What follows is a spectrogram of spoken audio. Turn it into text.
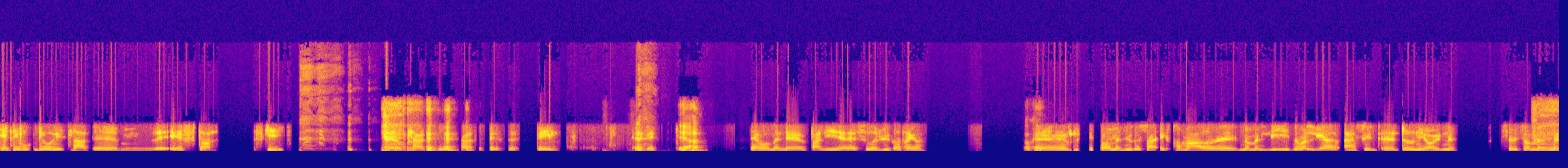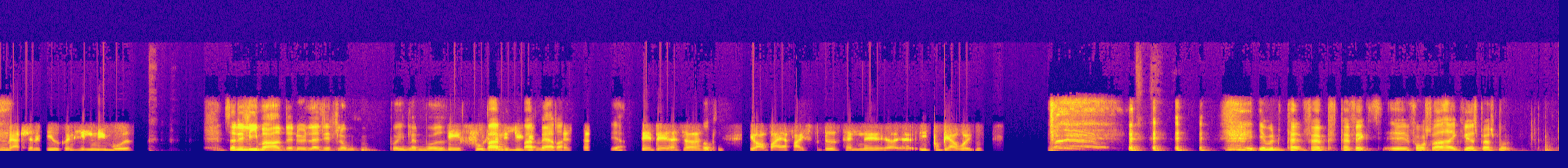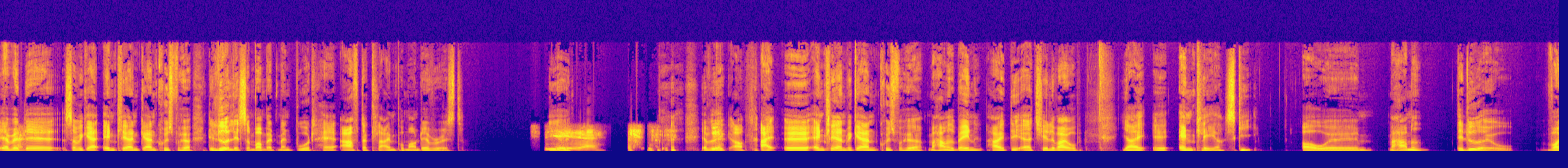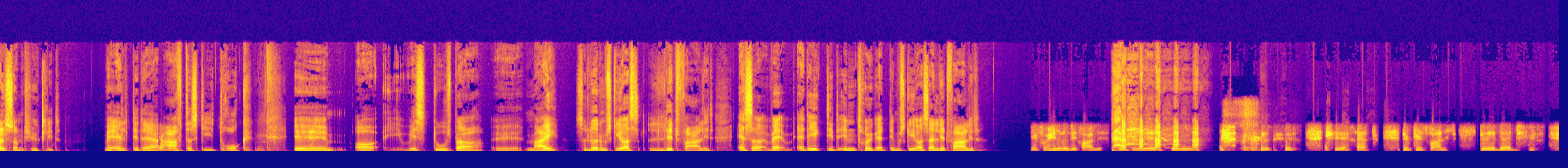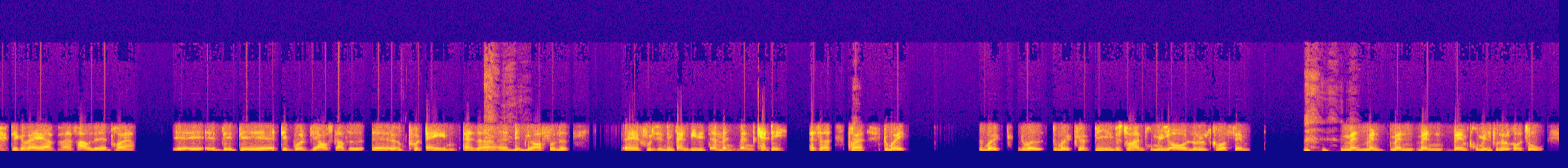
Ja, det er jo, det er jo helt klart øh, efter ski. er jo klart, det er klart det bedste del af det. Ja, Der hvor man øh, bare lige øh, sidder og hygger og drikker. Okay. Øh, det er, man hygger sig ekstra meget, øh, når man lige, når man lige har, har set øh, døden i øjnene. Så er det så, man, man værdsætter livet på en helt ny måde. Så er det lige meget, om den øl er lidt lunken på en eller anden måde. Det er Bare, fuldstændig bare ligegyldigt. den er der. Altså, Ja. det, det, altså, Okay. det opvejer faktisk for dødstallene øh, på bjergryggen. Jamen, per- per- perfekt. Øh, forsvaret har ikke flere spørgsmål. Jamen, øh, så vil jeg anklageren gerne krydsforhøre. Det lyder lidt som om, at man burde have afterclimb på Mount Everest. Ja. Ja, Jeg ved Ja. ikke. Oh, nej, øh, anklageren vil gerne krydsforhøre. Mohammed Bane, hej, det er Tjelle Vejrup. Jeg øh, anklager ski. Og øh, Mohammed, det lyder jo voldsomt hyggeligt med alt det der Ja. afterski-druk. Øh, og hvis du spørger øh, mig, så lyder det måske også lidt farligt. Altså, hvad, er det ikke dit indtryk, at det måske også er lidt farligt? ja, for helvede, det er farligt. Det, det, det, det, er, det er pissefarligt. Det, det, det kan være, at jeg er faglig. Prøv at. Øh, det, det, det burde blive afskaffet øh, på dagen. Altså, det bliver opfundet. Øh, fuldstændig vanvittigt, at man, man kan det. Altså, prøv at, du må ikke du må ikke, du må, du må ikke køre bil, hvis du har en promille over 0,5. men, men, men, men med en promille på 0,2,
